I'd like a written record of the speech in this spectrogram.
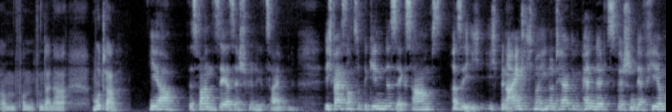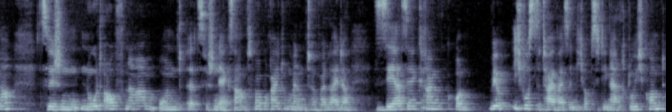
ähm, von, von deiner Mutter. Ja, es waren sehr, sehr schwierige Zeiten. Ich weiß noch zu Beginn des Exams, also ich, ich bin eigentlich nur hin und her gependelt zwischen der Firma, zwischen Notaufnahmen und äh, zwischen der Examensvorbereitung. Meine Mutter war leider sehr, sehr krank und wir, ich wusste teilweise nicht, ob sie die Nacht durchkommt.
